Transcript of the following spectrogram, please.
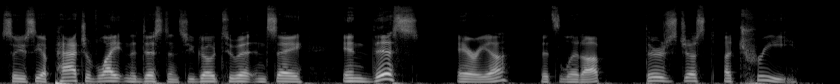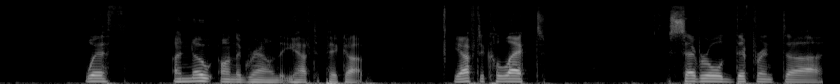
So you see a patch of light in the distance. You go to it and say, in this area that's lit up, there's just a tree with a note on the ground that you have to pick up. You have to collect several different uh,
